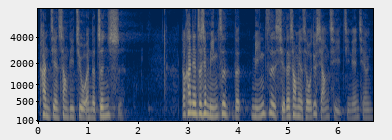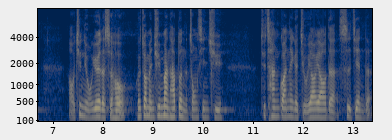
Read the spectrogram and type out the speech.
看见上帝救恩的真实。当看见这些名字的名字写在上面的时候，我就想起几年前，我去纽约的时候，会专门去曼哈顿的中心区，去参观那个九幺幺的事件的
